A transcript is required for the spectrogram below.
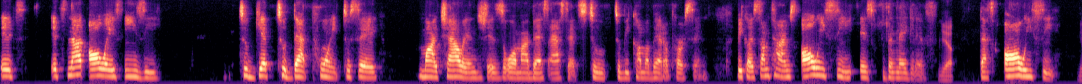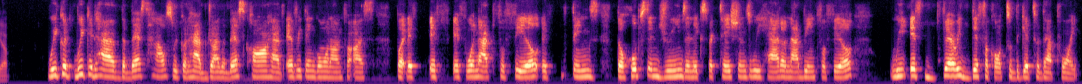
it's it's not always easy to get to that point to say my challenge is or my best assets to to become a better person because sometimes all we see is the negative. Yeah that's all we see. Yep. We could we could have the best house we could have drive the best car have everything going on for us. But if if if we're not fulfilled if things the hopes and dreams and expectations we had are not being fulfilled we it's very difficult to, to get to that point.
